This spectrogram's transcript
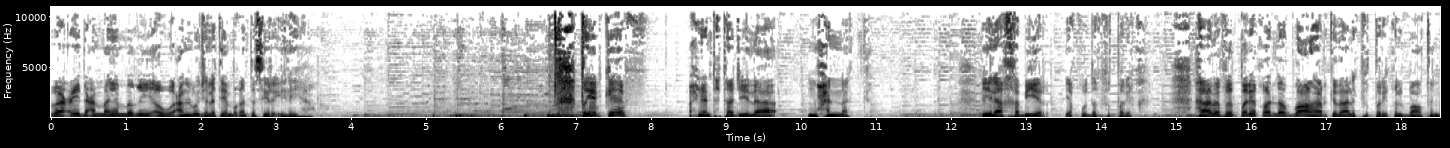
بعيد عما ينبغي أو عن الوجهة التي ينبغي أن تسير إليها. طيب كيف؟ أحيانا تحتاج إلى محنك إلى خبير يقودك في الطريق. هذا في الطريق الظاهر كذلك في الطريق الباطن.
